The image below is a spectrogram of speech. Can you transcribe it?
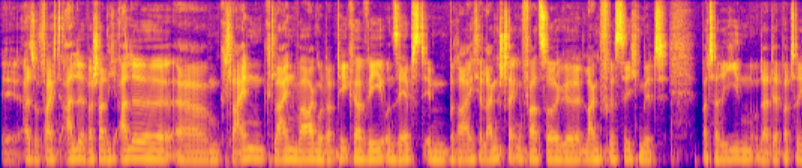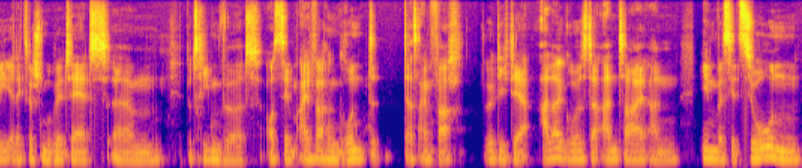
äh, also vielleicht alle, wahrscheinlich alle ähm, kleinen Kleinwagen oder Pkw und selbst im Bereich der Langstreckenfahrzeuge langfristig mit Batterien oder der batterieelektrischen Mobilität ähm, betrieben wird. Aus dem einfachen Grund, dass einfach wirklich der allergrößte Anteil an Investitionen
